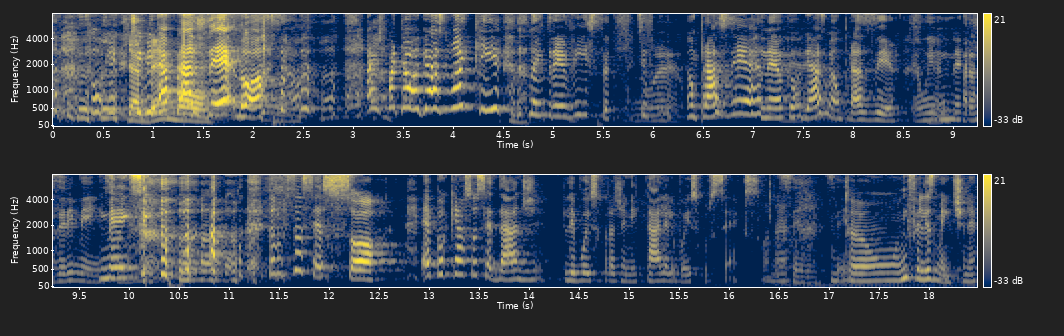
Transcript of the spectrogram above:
Porque que se é me dá prazer, nossa. A gente pode ter orgasmo aqui na entrevista. É. é. um prazer, né? Porque é. orgasmo é um prazer. É um né? prazer imenso. Imenso. então não precisa ser só. É porque a sociedade levou isso para a genitália, levou isso para o sexo, né? Sim, sim. Então, infelizmente, né?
